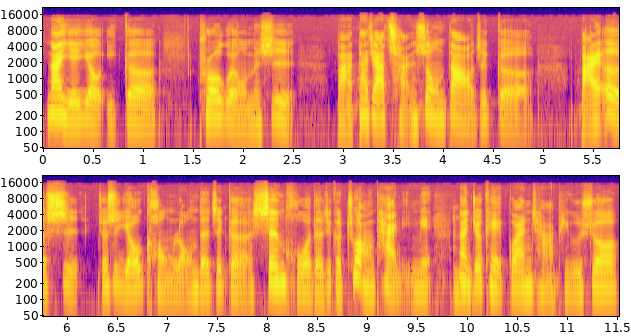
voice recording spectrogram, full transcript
那也有一个 program，我们是把大家传送到这个白垩世，就是有恐龙的这个生活的这个状态里面，那你就可以观察，比如说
